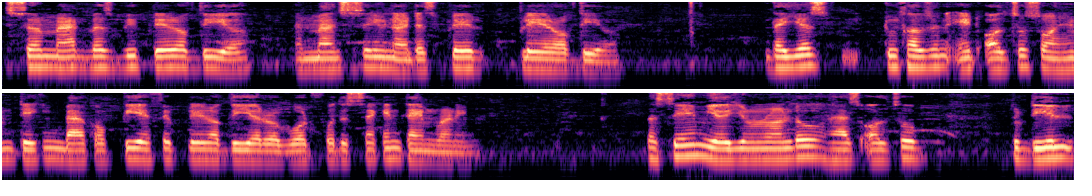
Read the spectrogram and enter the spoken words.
Sir Matt Busby Player of the Year, and Manchester United's player, of the Year. The year 2008 also saw him taking back of PFA Player of the Year award for the second time running. The same year, Ronaldo has also to deal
